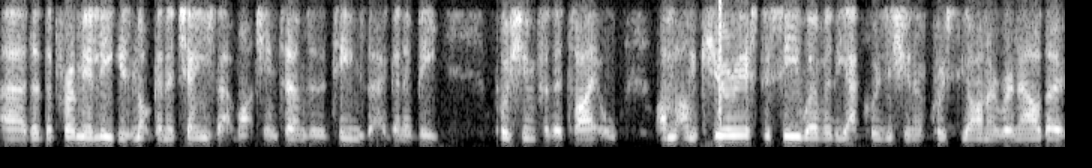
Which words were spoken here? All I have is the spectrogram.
uh, that the Premier League is not going to change that much in terms of the teams that are going to be pushing for the title. I'm, I'm curious to see whether the acquisition of Cristiano Ronaldo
